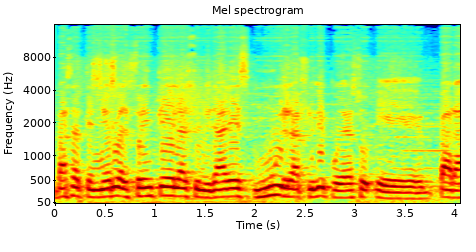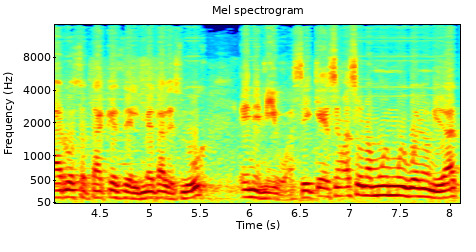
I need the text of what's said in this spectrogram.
vas a tenerlo al frente de las unidades muy rápido y podrás eh, parar los ataques del Metal Slug enemigo. Así que se me hace una muy muy buena unidad.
